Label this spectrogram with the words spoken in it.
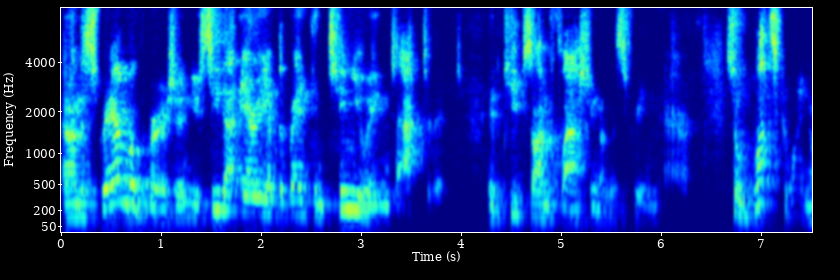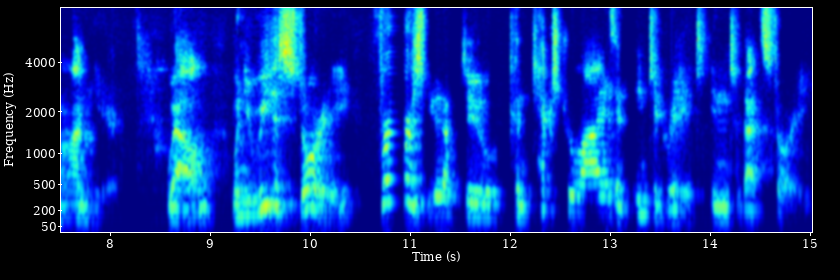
And on the scrambled version, you see that area of the brain continuing to activate. It keeps on flashing on the screen there. So what's going on here? Well, when you read a story, First, you have to contextualize and integrate into that story.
